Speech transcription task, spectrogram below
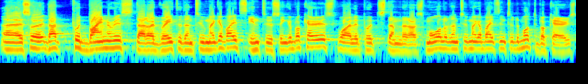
Uh, so that put binaries that are greater than two megabytes into single block carriers, while it puts them that are smaller than two megabytes into the multi-block carriers.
